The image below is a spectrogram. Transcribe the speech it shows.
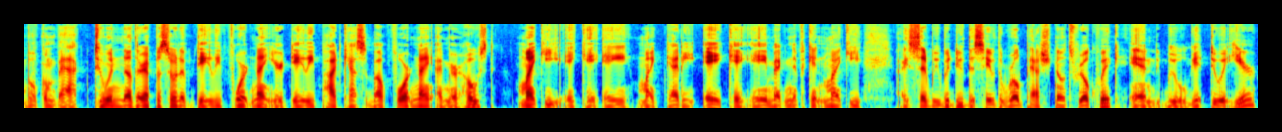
Welcome back to another episode of Daily Fortnite, your daily podcast about Fortnite. I'm your host, Mikey, aka Mike Daddy, aka Magnificent Mikey. I said we would do the Save the World patch notes real quick, and we will get to it here.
